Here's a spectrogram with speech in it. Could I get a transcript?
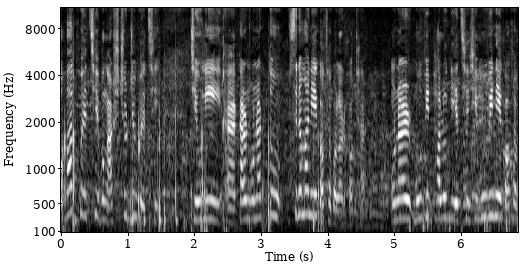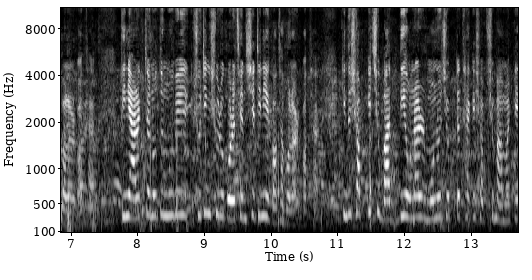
অবাক হয়েছি এবং আশ্চর্য হয়েছি যে উনি কারণ ওনার তো সিনেমা নিয়ে কথা বলার কথা। ওনার মুভি ভালো গিয়েছে, সেই মুভি নিয়ে কথা বলার কথা। তিনি আরেকটা নতুন মুভি শুটিং শুরু করেছেন, সেটি নিয়ে কথা বলার কথা। কিন্তু সব কিছু বাদ দিয়ে ওনার মনোযোগটা থাকে সবসময় আমাকে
